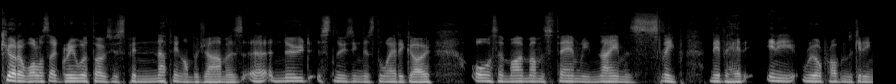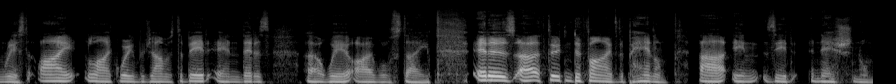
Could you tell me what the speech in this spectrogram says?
kia ora, Wallace. I agree with those who spend nothing on pajamas. Uh, nude snoozing is the way to go. Also, my mum's family name is Sleep. Never had any real problems getting rest. I like wearing pajamas to bed, and that is uh, where I will stay. It is uh, 13 to 5, the panel uh, RNZ National.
